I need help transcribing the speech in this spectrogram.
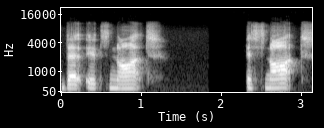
that it's not it's not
